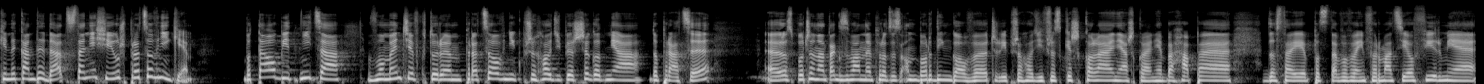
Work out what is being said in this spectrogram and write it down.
kiedy kandydat stanie się już pracownikiem. Bo ta obietnica w momencie, w którym pracownik przychodzi pierwszego dnia do pracy, rozpoczyna tak zwany proces onboardingowy, czyli przechodzi wszystkie szkolenia, szkolenie BHP, dostaje podstawowe informacje o firmie,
